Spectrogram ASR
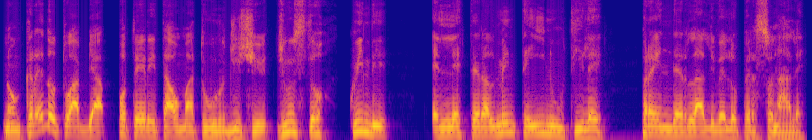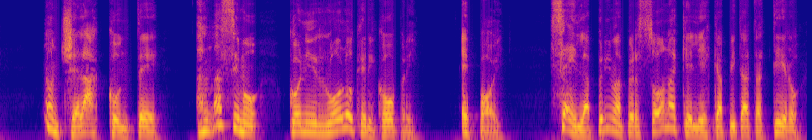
Non credo tu abbia poteri taumaturgici, giusto? Quindi è letteralmente inutile prenderla a livello personale. Non ce l'ha con te, al massimo con il ruolo che ricopri. E poi, sei la prima persona che gli è capitata a tiro.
